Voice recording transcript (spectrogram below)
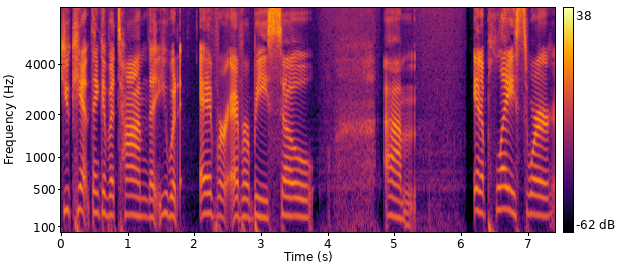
you can't think of a time that you would ever ever be so um, in a place where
